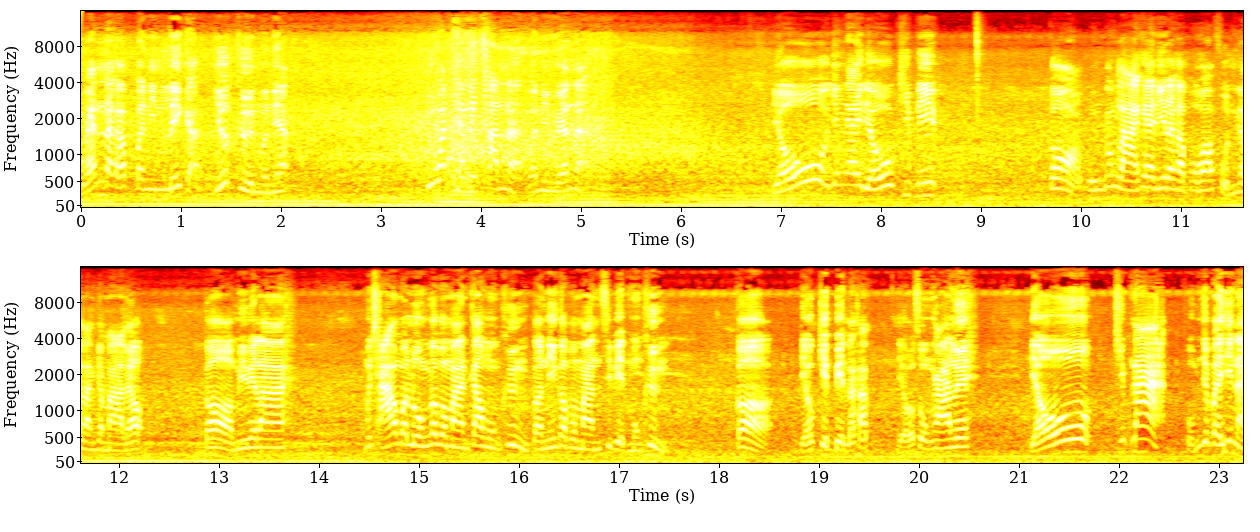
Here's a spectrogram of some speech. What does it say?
แว้นนะครับปลานินเล็กอะ่ะเยอะเกินวันเนี้ยคือวัดแทบไม่ทันอะ่ะปลานินแว้นอะ่ะ เดี๋ยวยังไงเดี๋ยวคลิปนี้ ก็คงต้องลาแค่นี้แหละครับ เพราะว่าฝนกำลังจะมาแล้ว ก็มีเวลาเมื่อเช้ามาลงก็ประมาณ9ก้าโมงครึ่งตอนนี้ก็ประมาณ 11บเอ็ดโมงครึ่งก็เดี๋ยวเก็บเบ็ดแล้วครับ เดี๋ยวส่งงานเลย เดี๋ยวคลิปหน้าผมจะไปที่ไหน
